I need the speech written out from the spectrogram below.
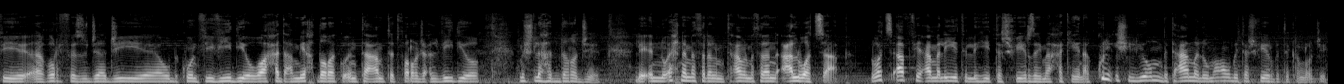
في غرفة زجاجية وبيكون في فيديو واحد عم يحضرك وأنت عم تتفرج على الفيديو. مش لهالدرجة. لأنه إحنا مثلا لما نتعامل مثلا على الواتساب. الواتساب في عملية اللي هي تشفير زي ما حكينا. كل شيء اليوم بتعاملوا معه بتشفير بال technology.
